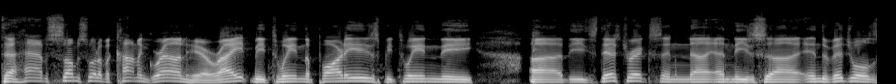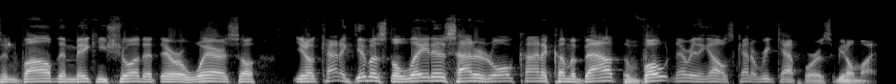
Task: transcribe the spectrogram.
to have some sort of a common ground here, right, between the parties, between the uh, these districts and uh, and these uh, individuals involved, in making sure that they're aware. So you know, kind of give us the latest. How did it all kind of come about, the vote and everything else? Kind of recap for us, if you don't mind.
